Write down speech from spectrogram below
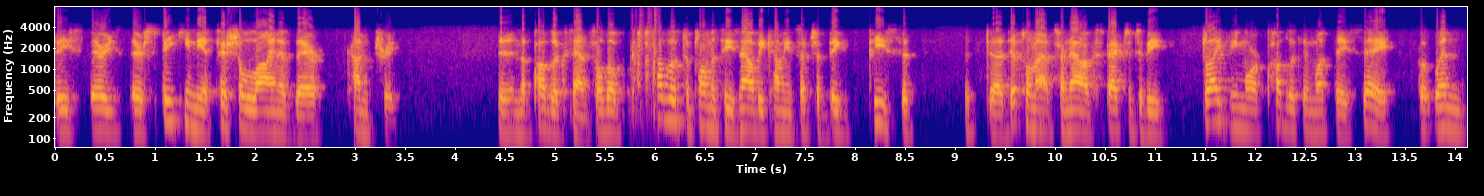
they, they're, they're speaking the official line of their country in the public sense. Although public diplomacy is now becoming such a big piece that, that uh, diplomats are now expected to be slightly more public in what they say. But when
